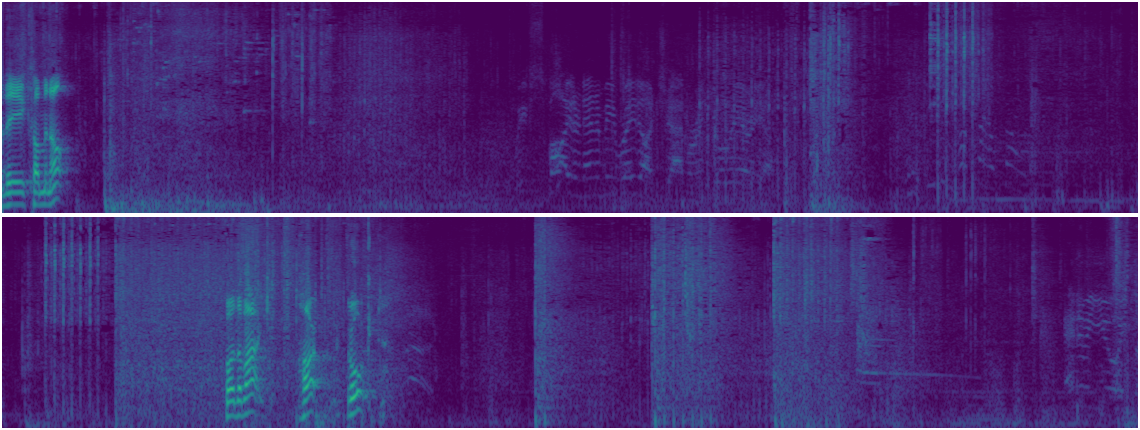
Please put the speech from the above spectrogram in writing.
Are they coming up? We've spotted an enemy radar jammer in your area. Further back. Heart. Broke. Enemy UAV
